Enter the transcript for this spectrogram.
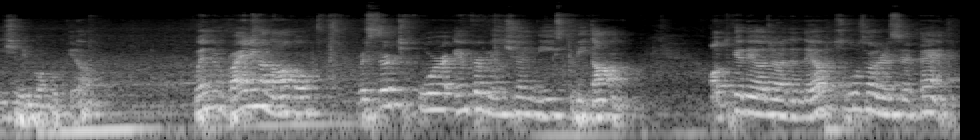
(22번) 볼게요. When writing a novel, research for information needs to be done. 어떻게 되어져야 되는데요? 소설을 쓸 때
